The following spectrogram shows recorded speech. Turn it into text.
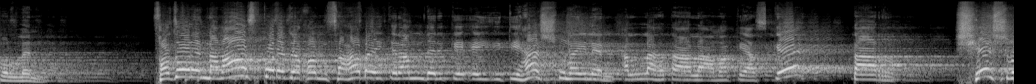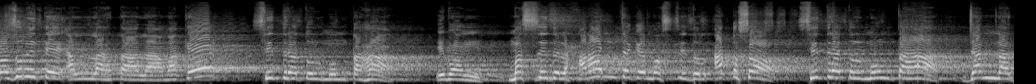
পড়লেন। ফজরের নামাজ পড়ে যখন সাহাবাই কেরামদেরকে এই ইতিহাস শুনাইলেন, আল্লাহ তাআলা আমাকে আজকে তার শেষ রজনীতে আল্লাহ তাআলা আমাকে সিদরাতুল মুনতাহা এবং মসজিদুল হারাম থেকে মসজিদুল আকসা, সিদরাতুল মুনতাহা, জান্নাত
